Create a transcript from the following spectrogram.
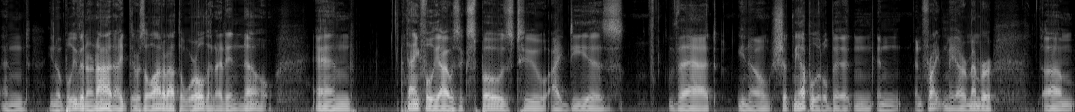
and you know, believe it or not, I, there was a lot about the world that I didn't know, and thankfully I was exposed to ideas that you know shook me up a little bit and and, and frightened me. I remember um,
